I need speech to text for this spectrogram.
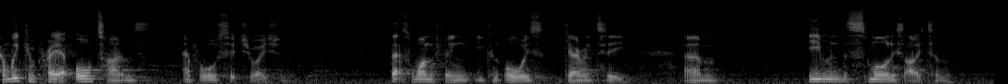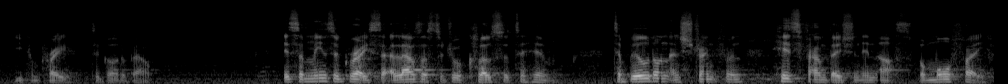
And we can pray at all times and for all situations. That's one thing you can always guarantee. Um, even the smallest item you can pray to God about. It's a means of grace that allows us to draw closer to Him, to build on and strengthen His foundation in us for more faith,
